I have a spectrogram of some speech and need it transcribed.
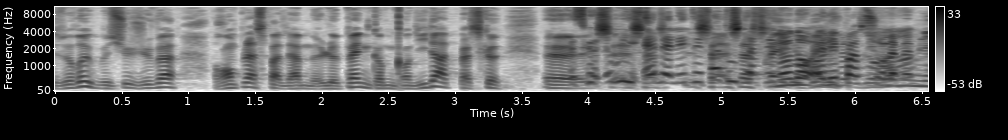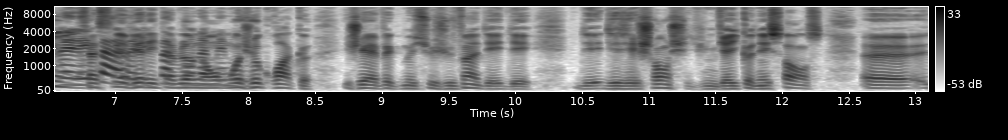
heureux que M. Juvin remplace Mme Le Pen comme candidate, parce que. euh, Parce que, ça- oui, ça- elle, elle n'était pas tout ça à fait. serait Non, non, elle n'est pas sur la même ligne. Ça serait véritablement. Moi, je crois que j'ai avec M. Juvin des, des, des- des échanges, c'est une vieille connaissance. Euh,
